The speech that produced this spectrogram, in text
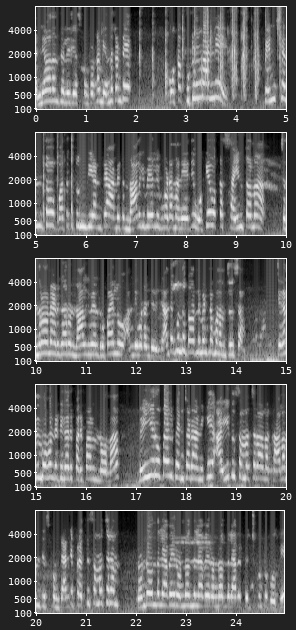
ధన్యవాదాలు తెలియజేసుకుంటున్నాం. ఎందుకంటే ఒక కుటుంబాన్ని పెన్షన్తో బతుకుతుంది అంటే ఆమెకు నాలుగు వేలు ఇవ్వడం అనేది ఒకే ఒక సైన్తోన చంద్రబాబు నాయుడు గారు నాలుగు వేల రూపాయలు అందివ్వడం జరిగింది. అంతకుముందు గవర్నమెంట్లో మనం చూసాం జగన్మోహన్ రెడ్డి గారి పరిపాలనలోన వెయ్యి రూపాయలు పెంచడానికి ఐదు సంవత్సరాల కాలం తీసుకుంటే అంటే ప్రతి సంవత్సరం రెండు వందల యాభై రెండు వందల యాభై రెండు వందల యాభై పెంచుకుంటూ పోతే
